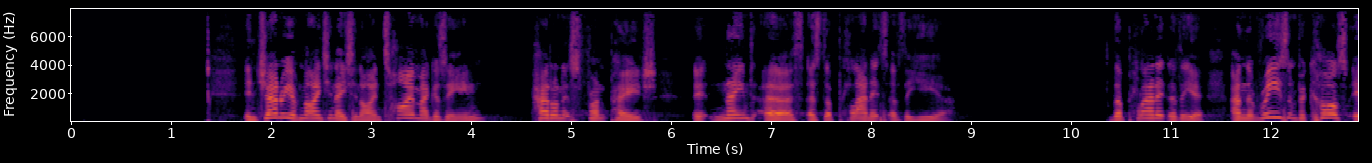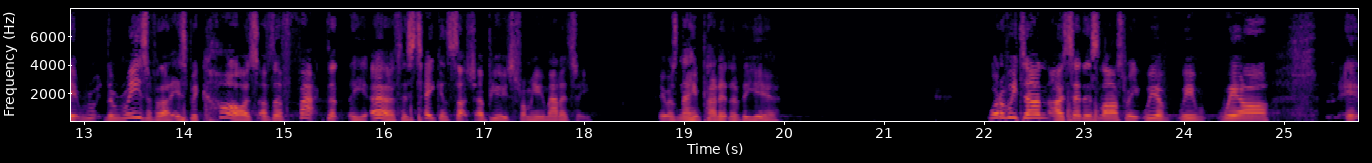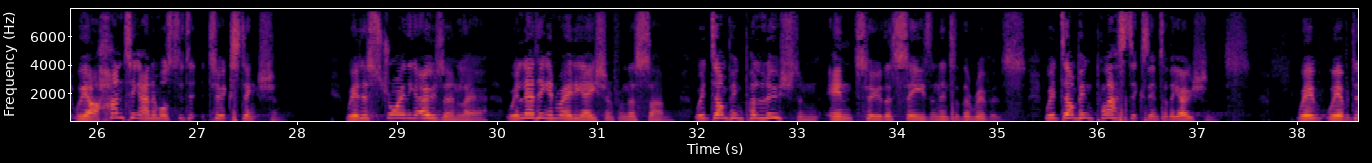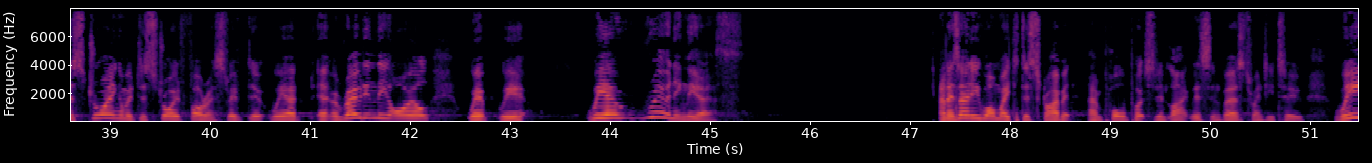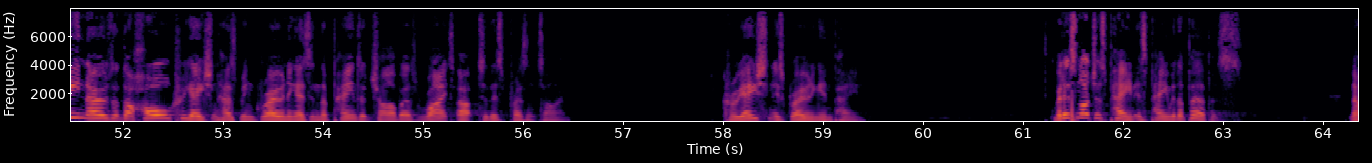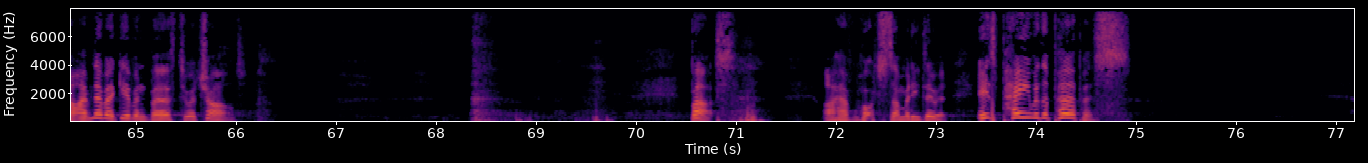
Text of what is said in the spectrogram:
In January of 1989, Time magazine had on its front page it named Earth as the planet of the year. The planet of the year. And the reason because it, the reason for that is because of the fact that the Earth has taken such abuse from humanity. It was named Planet of the Year. What have we done? I said this last week. We, have, we, we, are, we are hunting animals to, to extinction. We're destroying the ozone layer. We're letting in radiation from the sun. We're dumping pollution into the seas and into the rivers. We're dumping plastics into the oceans. We're, we're destroying and we've destroyed forests. We've, we are eroding the oil. We're, we're, we are ruining the earth. And there's only one way to describe it, and Paul puts it like this in verse 22. We know that the whole creation has been groaning as in the pains of childbirth right up to this present time. Creation is groaning in pain. But it's not just pain, it's pain with a purpose. Now, I've never given birth to a child. But I have watched somebody do it. It's pain with a purpose.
